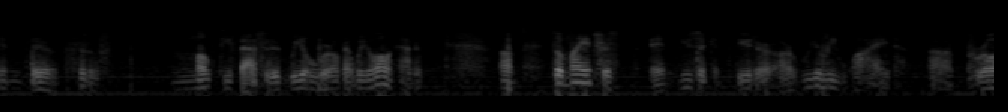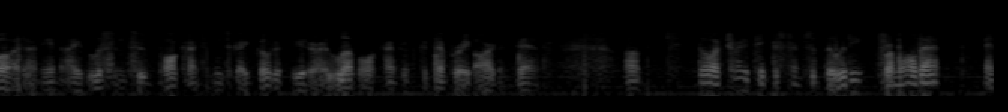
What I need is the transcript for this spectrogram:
in the sort of multifaceted real world that we all inhabit. Um, so my interests in music and theater are really wide, uh, broad. I mean, I listen to all kinds of music. I go to theater. I love all kinds of contemporary art and dance. Um, though I've tried to take the sensibility from all that and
